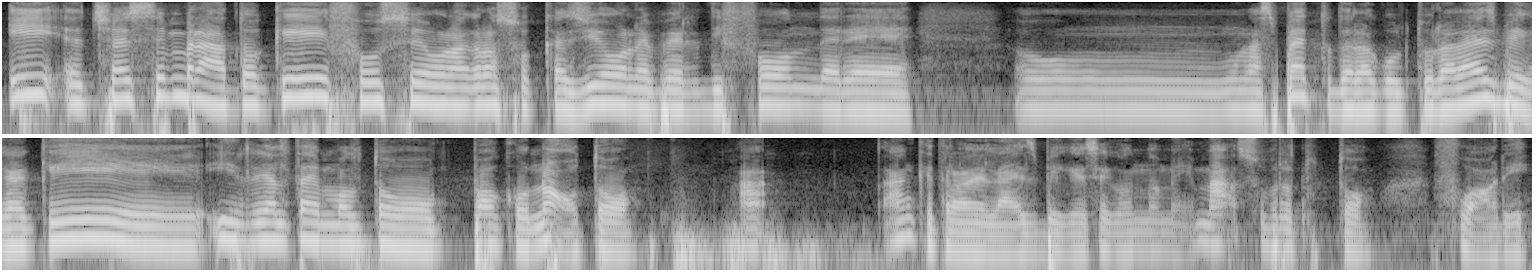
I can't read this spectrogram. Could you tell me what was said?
e eh, ci è sembrato che fosse una grossa occasione per diffondere un, un aspetto della cultura lesbica che in realtà è molto poco noto, anche tra le lesbiche secondo me, ma soprattutto fuori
